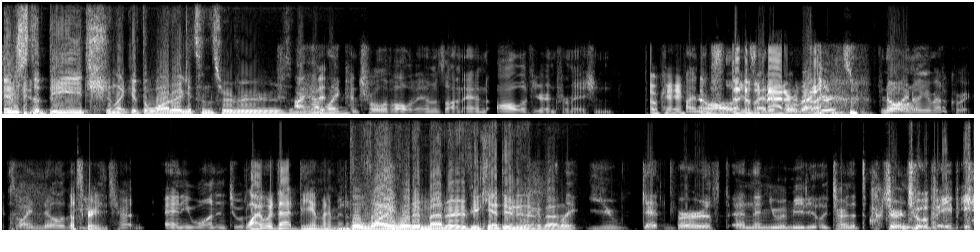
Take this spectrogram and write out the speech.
And it's the beach, and like if the water gets in the servers. I have like control of all of Amazon and all of your information. Okay, I I'm know all that your doesn't medical matter. records. no, I know your medical records, so I know that That's you crazy. can turn anyone into a. Why would that be in my medical? But why would it matter if you can't do anything Because, about like, you get birthed and then you immediately turn the doctor into a baby.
